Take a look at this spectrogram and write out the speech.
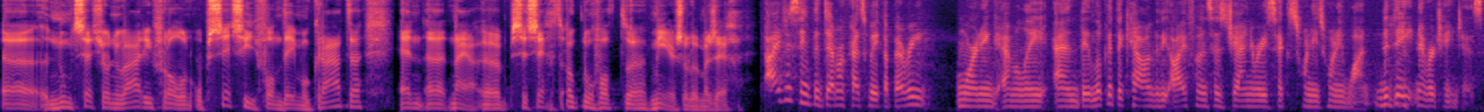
Uh, noemt 6 januari vooral een obsessie van democraten. En uh, nou ja, uh, ze zegt ook nog wat meer, zullen we maar zeggen. I just think the Democrats wake up every morning, Emily, and they look at the calendar. The iPhone says January 6, 2021. The date never changes.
